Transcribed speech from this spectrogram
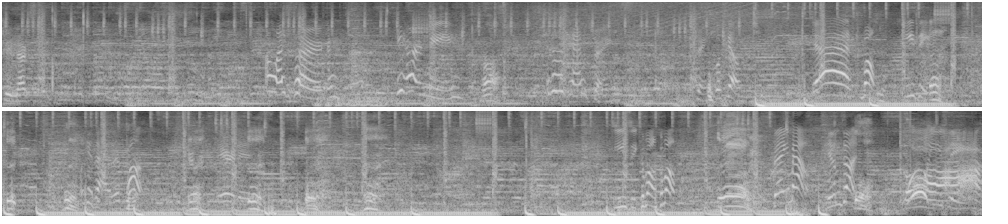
uh, glute machine next. My legs hurt. He hurt me. Ah. Look at his hamstrings. Strings. Let's go. Yes. Come on. Easy. Uh, Look at that. They're pumped. Uh, uh, there it is. Easy. Come on. Come on. Just bang them out. Get them done. Oh, easy. Ah.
